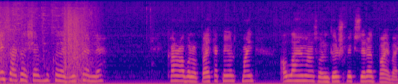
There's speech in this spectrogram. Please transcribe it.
Neyse arkadaşlar bu kadar yeterli. Kanala abone olup like atmayı unutmayın. Allah'a emanet olun. Görüşmek üzere. Bay bay.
